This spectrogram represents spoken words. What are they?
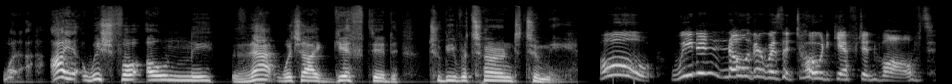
what i wish for only that which i gifted to be returned to me oh, we didn't know there was a toad gift involved.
